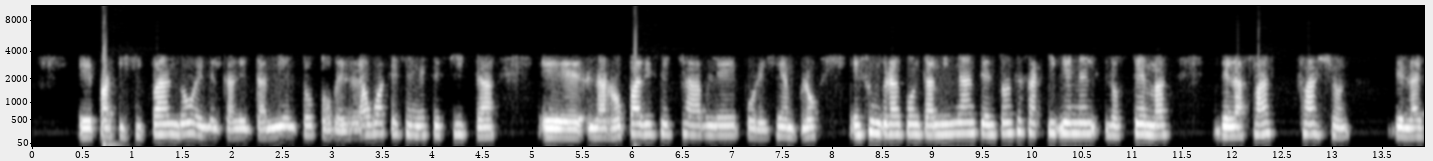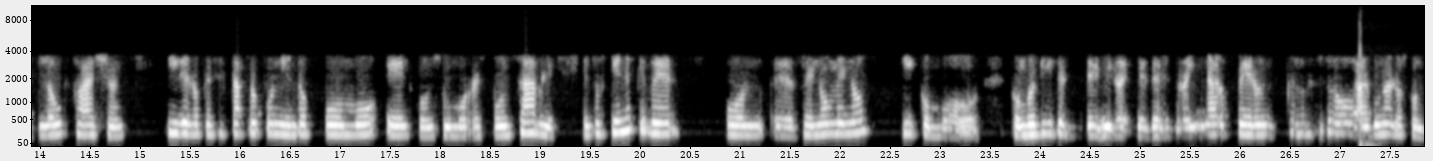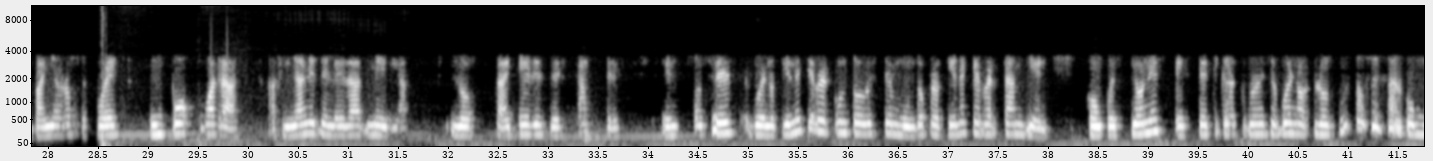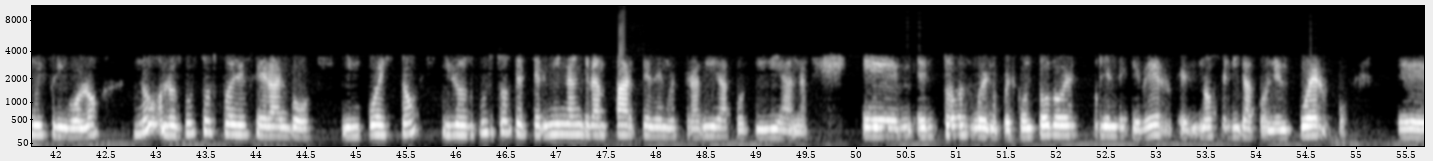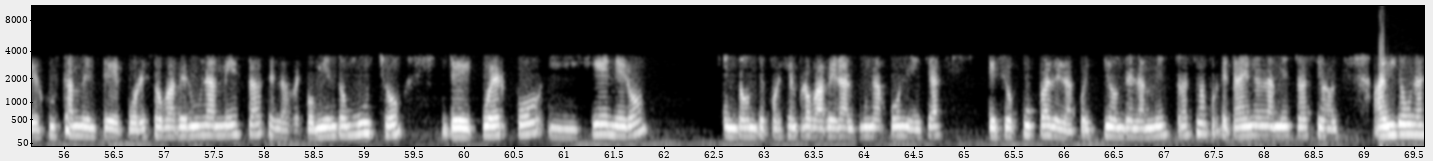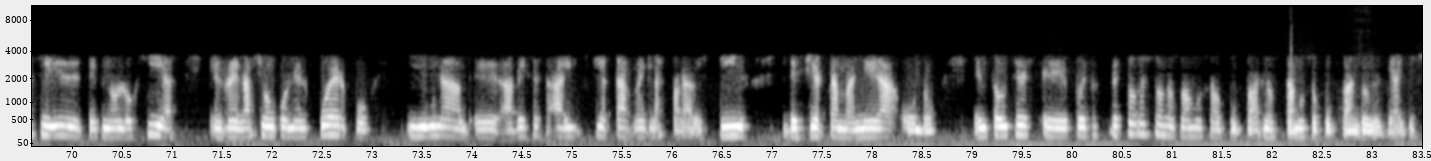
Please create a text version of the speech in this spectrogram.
eh, participando en el calentamiento, todo el agua que se necesita, eh, la ropa desechable, por ejemplo, es un gran contaminante. Entonces aquí vienen los temas de la fast fashion, de la slow fashion y de lo que se está proponiendo como el consumo responsable. Entonces tiene que ver con eh, fenómenos y como como dice desde el reinado, pero incluso algunos de los compañeros se fue un poco atrás, a finales de la Edad Media, los talleres de sastre. Entonces, bueno, tiene que ver con todo este mundo, pero tiene que ver también con cuestiones estéticas. Uno dice, bueno, los gustos es algo muy frívolo. No, los gustos puede ser algo impuesto y los gustos determinan gran parte de nuestra vida cotidiana. Eh, entonces, bueno, pues con todo esto tiene que ver, eh, no se liga con el cuerpo. Eh, justamente por eso va a haber una mesa, se la recomiendo mucho, de cuerpo y género, en donde, por ejemplo, va a haber alguna ponencia que se ocupa de la cuestión de la menstruación, porque también en la menstruación ha habido una serie de tecnologías en relación con el cuerpo y una eh, a veces hay ciertas reglas para vestir de cierta manera o no. Entonces, eh, pues de todo eso nos vamos a ocupar, nos estamos ocupando desde ayer.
